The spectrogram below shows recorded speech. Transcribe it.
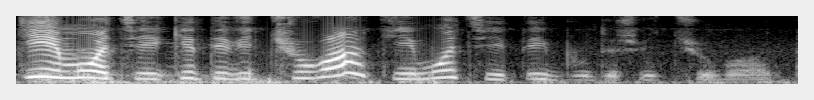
ті емоції, які ти відчував, ті емоції ти й будеш відчувати.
